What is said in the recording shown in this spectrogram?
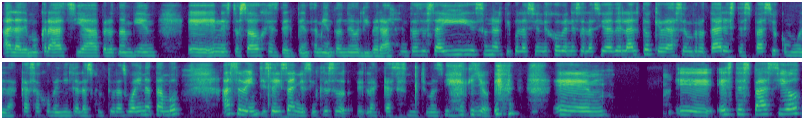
a la democracia, pero también eh, en estos auges del pensamiento neoliberal. Entonces ahí es una articulación de jóvenes de la ciudad del Alto que hacen brotar este espacio como la Casa Juvenil de las Culturas Guaynatambo hace 26 años, incluso la casa es mucho más vieja que yo. Em, eh, este espacio,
